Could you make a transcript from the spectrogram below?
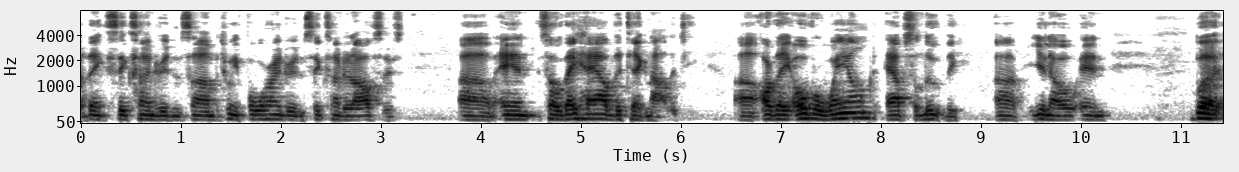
I think, 600 and some, between 400 and 600 officers. Um, and so they have the technology. Uh, are they overwhelmed? Absolutely. Uh, you know, and but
